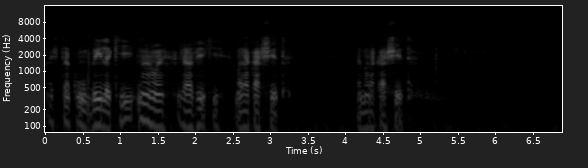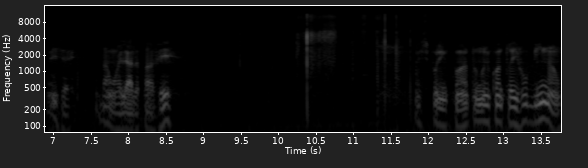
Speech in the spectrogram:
Mas está com um brilho aqui, não é, já vi aqui, maracacheta. É maracacheta. Pois é, vou dar uma olhada para ver. Mas por enquanto não encontrei rubim não.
